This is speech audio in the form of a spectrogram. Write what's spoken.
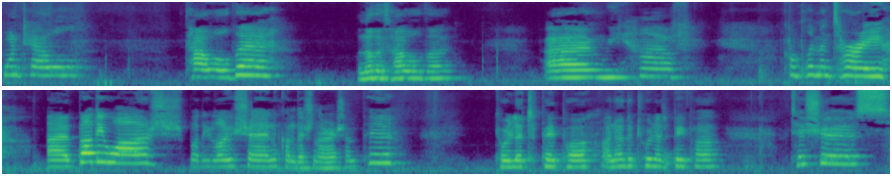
one towel, towel there, another towel there. And we have complimentary uh, body wash, body lotion, conditioner, shampoo, toilet paper, another toilet paper, tissues.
